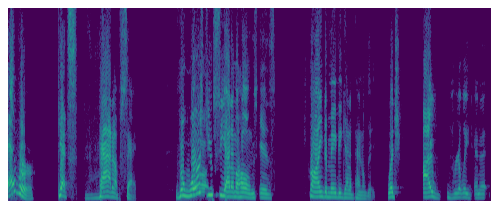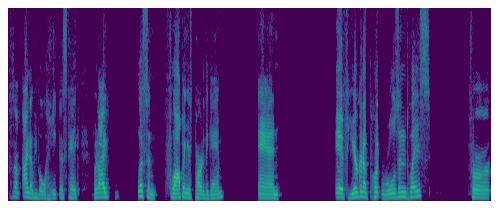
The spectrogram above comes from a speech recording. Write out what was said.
ever gets that upset. The worst Uh, you see out of Mahomes is trying to maybe get a penalty, which I really and it, some, I know people will hate this take, but I listen. Flopping is part of the game, and if you're gonna put rules in place for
